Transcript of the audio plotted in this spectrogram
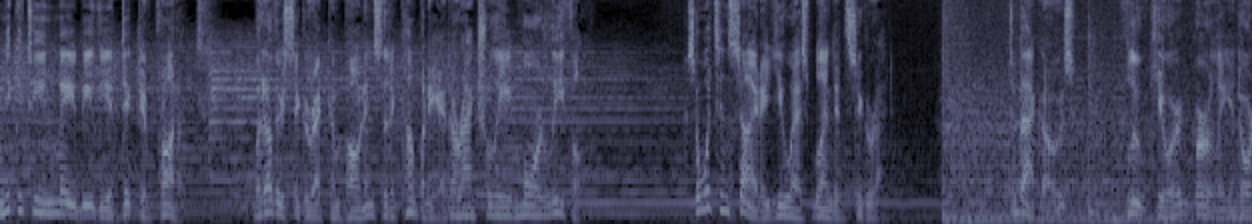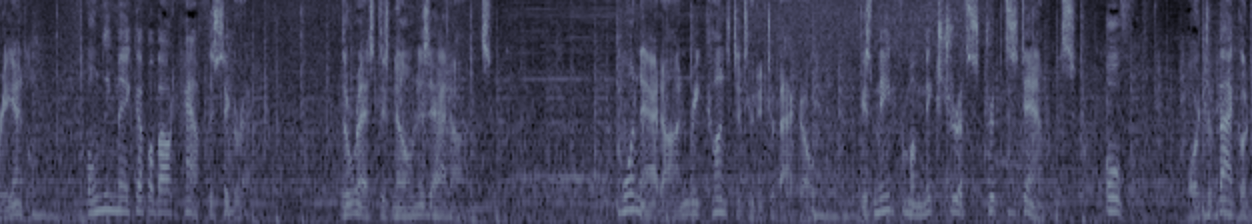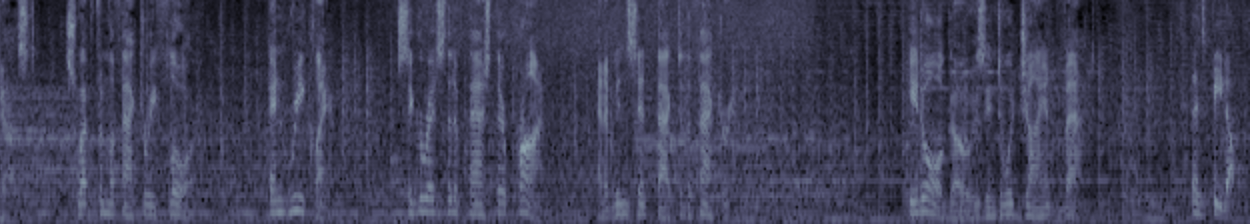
Nicotine may be the addictive product, but other cigarette components that accompany it are actually more lethal. So what's inside a U.S. blended cigarette? Tobaccos, flue-cured, burley, and oriental, only make up about half the cigarette. The rest is known as add-ons. One add-on, reconstituted tobacco, is made from a mixture of stripped stems, offal, or tobacco dust, swept from the factory floor, and reclaim, cigarettes that have passed their prime and have been sent back to the factory. It all goes into a giant vat. It's beat up.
